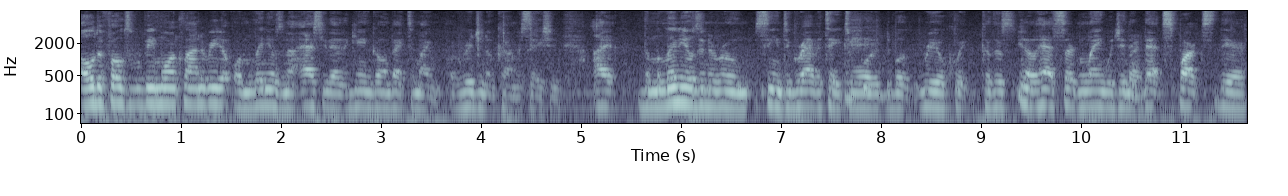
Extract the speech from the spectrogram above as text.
older folks will be more inclined to read it, or millennials? And I ask you that again, going back to my original conversation. I the millennials in the room seem to gravitate toward the book real quick because it's you know it has certain language in it Right. that sparks their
